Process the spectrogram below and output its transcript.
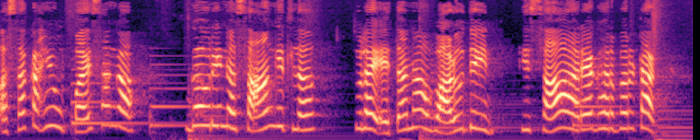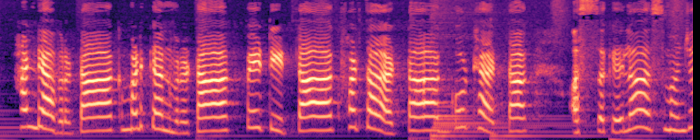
असा काही उपाय सांगा. गौरीनं सांगितलं तुला येताना वाळू देईन. ती साऱ्या घरभर टाक. हांड्यावर टाक मडक्यांवर टाक पेटीत टाक फडताळात टाक गोठ्यात टाक. असं केलंस म्हणजे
